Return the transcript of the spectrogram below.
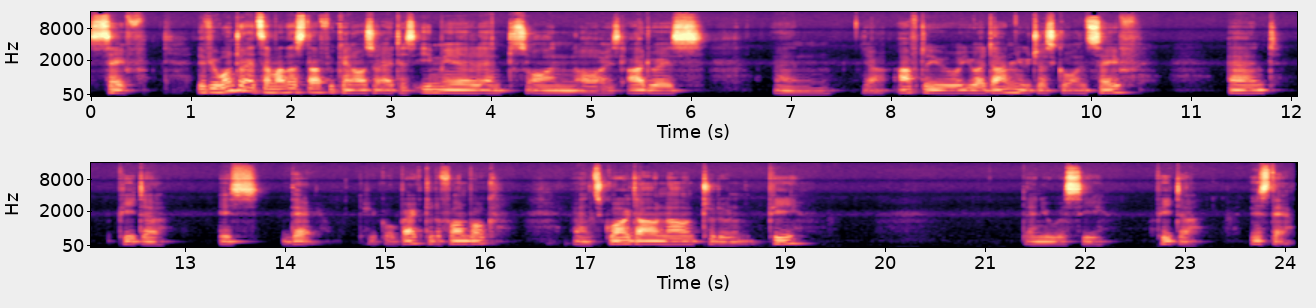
save. If you want to add some other stuff, you can also add his email and so on, or his address, and yeah, after you, you are done, you just go on save and Peter is there. If you go back to the phone book and scroll down now to the P, then you will see Peter is there.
